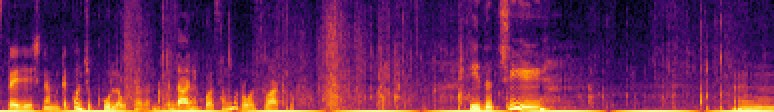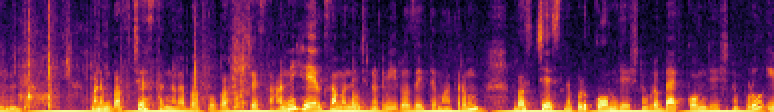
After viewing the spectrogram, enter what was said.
స్ప్రే చేసినామంటే కొంచెం కూల్ అవుతుంది అనమాట దానికోసం రోజ్ వాటర్ ఇది వచ్చి మనం బఫ్ చేస్తాం కదా బఫ్ బఫ్ చేస్తాం. అన్ని హెయిర్కి సంబంధించినట్టు ఈరోజు అయితే మాత్రం బఫ్ చేసినప్పుడు కోమ్ చేసినప్పుడు బ్యాక్ కోమ్ చేసినప్పుడు ఈ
